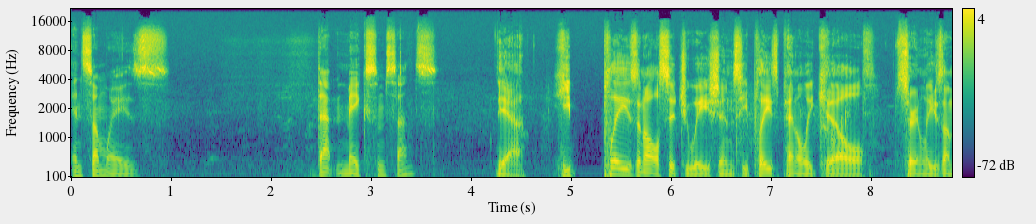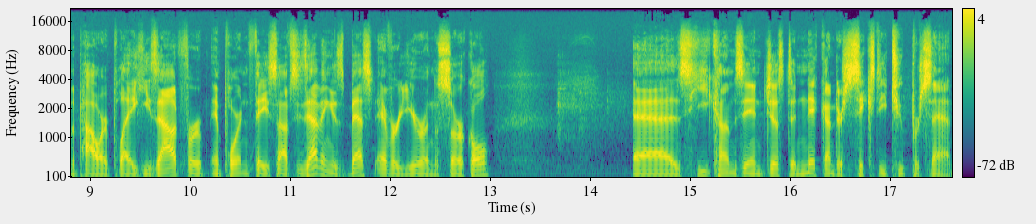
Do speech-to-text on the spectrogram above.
in some ways, that makes some sense. Yeah. He plays in all situations. He plays penalty kill. Correct. Certainly he's on the power play. He's out for important faceoffs. He's having his best ever year in the circle as he comes in just a nick under 62%.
